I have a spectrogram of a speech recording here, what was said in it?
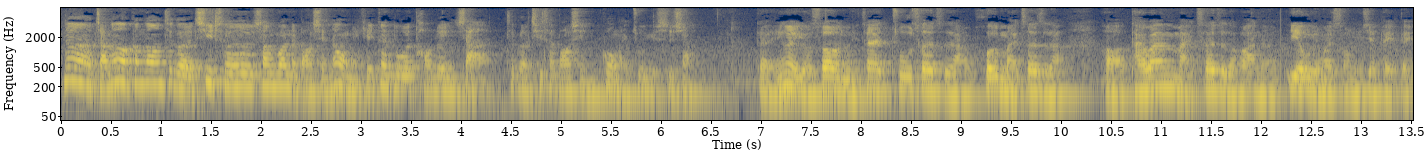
那讲到刚刚这个汽车相关的保险，那我们也可以更多讨论一下这个汽车保险购买注意事项。对，因为有时候你在租车子啊，或者买车子啊。哦，台湾买车子的话呢，业务员会送你一些配备。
